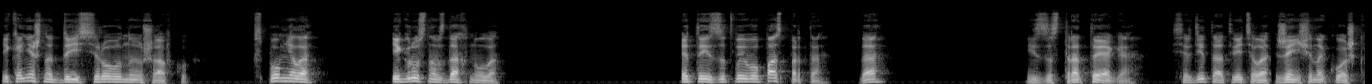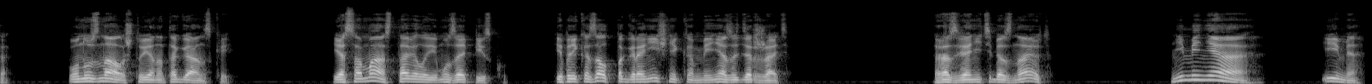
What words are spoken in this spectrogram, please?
и, конечно, дрессированную шавку. Вспомнила и грустно вздохнула. «Это из-за твоего паспорта, да?» «Из-за стратега», — сердито ответила женщина-кошка. Он узнал, что я на Таганской. Я сама оставила ему записку и приказал пограничникам меня задержать. Разве они тебя знают? Не меня. Имя.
